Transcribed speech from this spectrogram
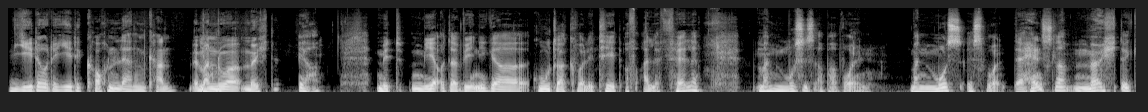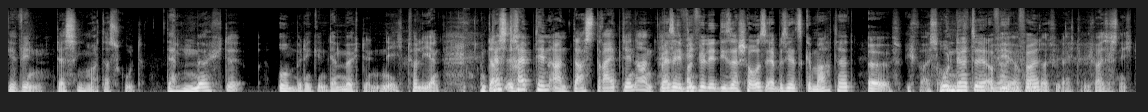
jeder oder jede kochen lernen kann, wenn man nur möchte? Ja, mit mehr oder weniger guter Qualität auf alle Fälle. Man muss es aber wollen. Man muss es wollen. Der Hensler möchte gewinnen, deswegen macht das gut. Der möchte unbedingt, der möchte nicht verlieren. Und das, das treibt ist, den an. Das treibt den an. Weiß nicht, wie viele dieser Shows er bis jetzt gemacht hat? Äh, ich weiß Hunderte nicht. auf ja, jeden ja, Fall. 100 vielleicht, ich weiß es nicht.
